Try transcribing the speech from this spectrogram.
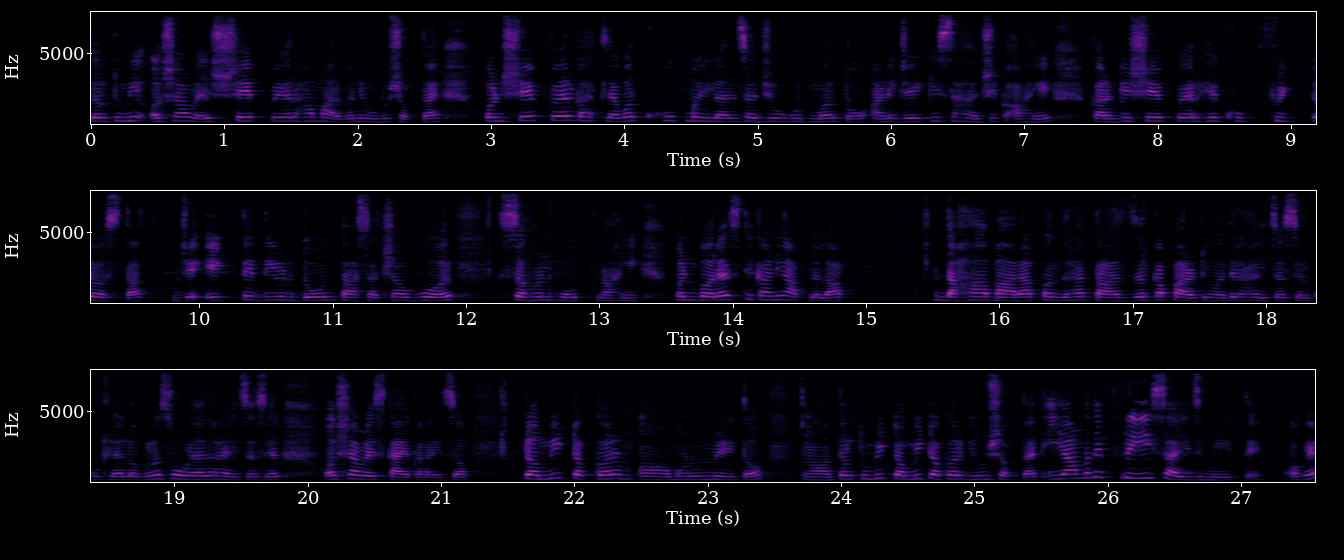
तर तुम्ही अशा वेळेस शेपवेअर हा मार्ग निवडू शकताय. पण शेपवेअर घातल्यावर खूप महिलांचा जीव गुदमरतो आणि जे की साहजिक आहे कारण की शेपवेअर हे खूप फिट्ट असतात जे एक ते दीड दोन तासाच्या वर सहन होत नाही. पण बऱ्याच ठिकाणी आपल्याला दहा बारा पंधरा तास जर का पार्टीमध्ये राहायचं असेल कुठल्या लग्न सोहळ्यात राहायचं असेल अशा वेळेस काय करायचं? टमी टक्कर म्हणून मिळतं. तर तुम्ही टमी टक्कर घेऊ शकतात. यामध्ये फ्री साईज मिळते. ओके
